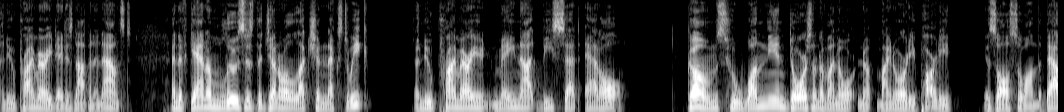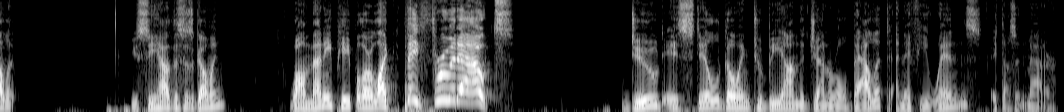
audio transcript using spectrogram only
A new primary date has not been announced, and if Ganim loses the general election next week, a new primary may not be set at all. Gomes, who won the endorsement of a minor- minority party, is also on the ballot. You see how this is going? While many people are like, they threw it out. Dude is still going to be on the general ballot, and if he wins, it doesn't matter.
